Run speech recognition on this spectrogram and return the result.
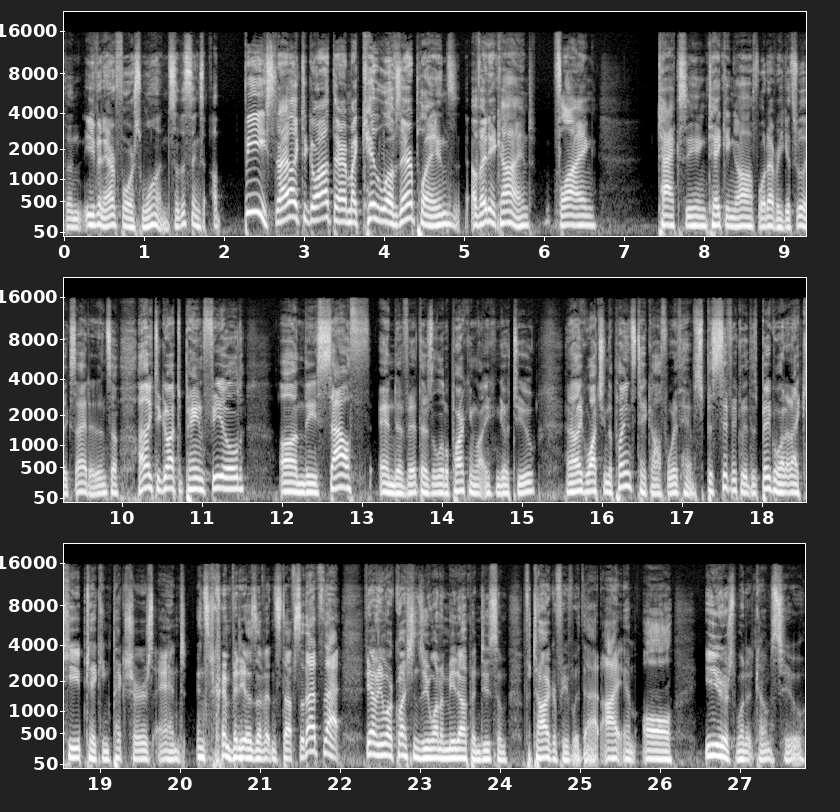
than even Air Force One. So this thing's a beast. And I like to go out there. My kid loves airplanes of any kind, flying, taxiing, taking off, whatever. He gets really excited, and so I like to go out to Paine Field on the south end of it, there's a little parking lot you can go to, and I like watching the planes take off with him, specifically this big one, and I keep taking pictures and Instagram videos of it and stuff. So that's that. If you have any more questions or you want to meet up and do some photography with that, I am all ears when it comes to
